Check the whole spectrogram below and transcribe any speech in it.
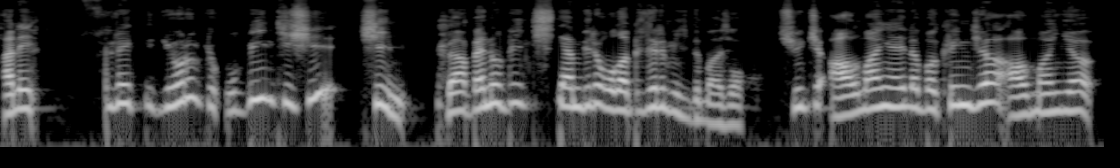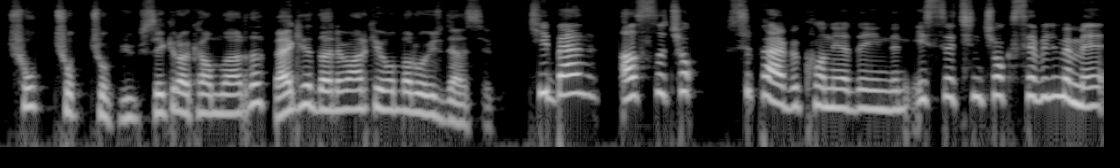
Hani sürekli diyorum ki o bin kişi kim? Ya ben o bin kişiden biri olabilir miydim acaba? Çünkü Almanya ile bakınca Almanya çok çok çok yüksek rakamlarda. Belki de Danimarka'yı onlar o yüzden seviyor. Ki ben aslında çok süper bir konuya değindin. İsveç'in çok sevilmeme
